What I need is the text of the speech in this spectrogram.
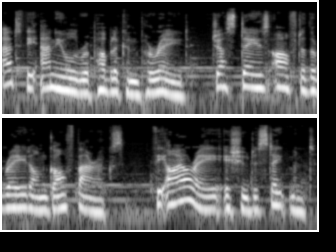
At the annual Republican parade, just days after the raid on Gough Barracks, the IRA issued a statement.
